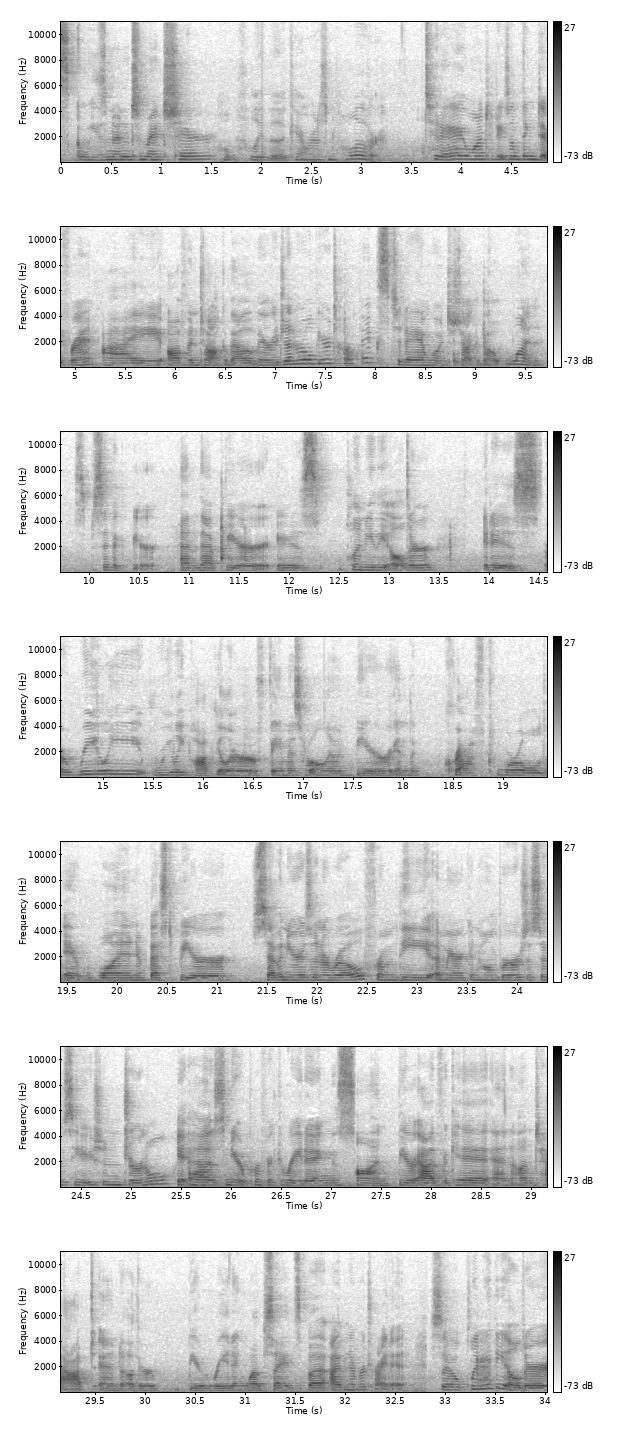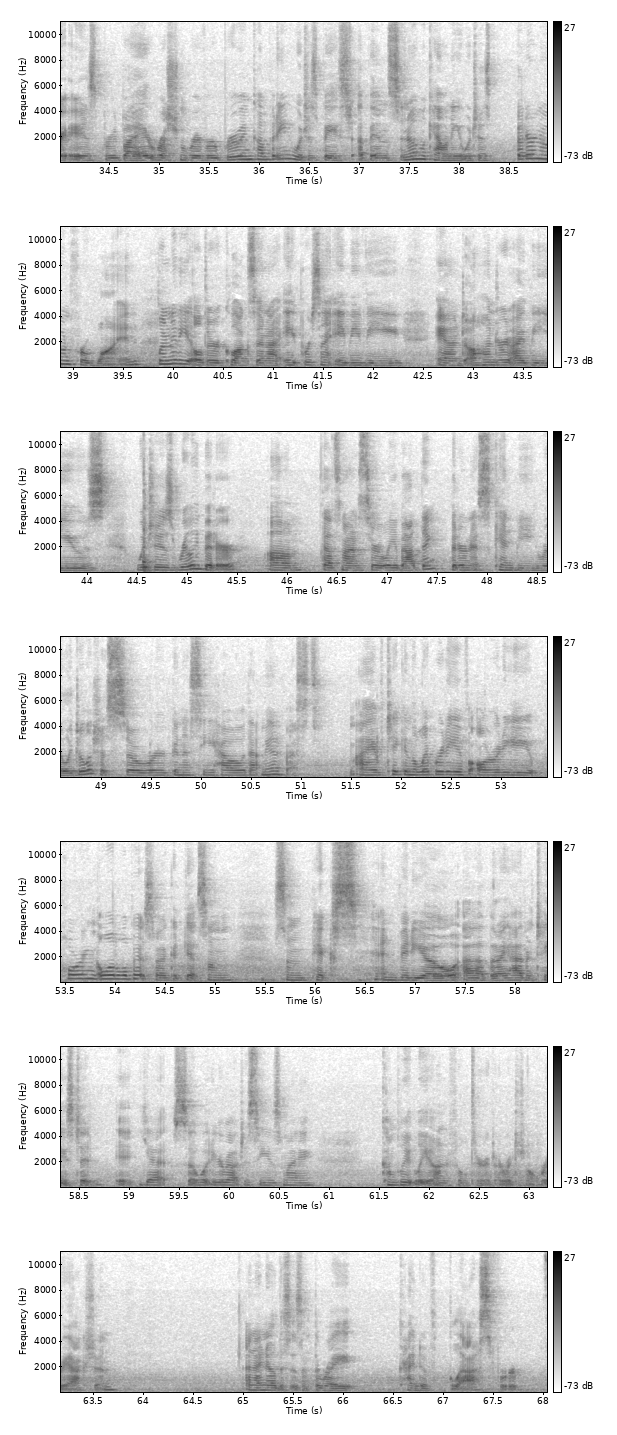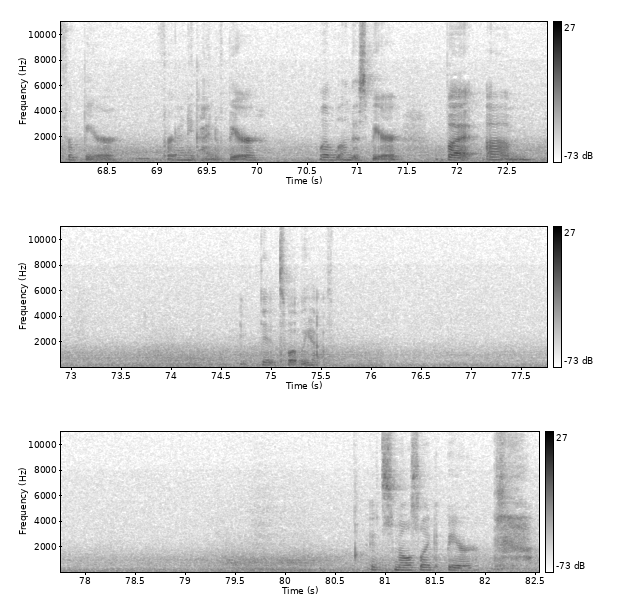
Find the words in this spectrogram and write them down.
squeezing into my chair. Hopefully the camera doesn't fall over. Today I want to do something different. I often talk about very general beer topics. Today I'm going to talk about one specific beer, and that beer is Pliny the Elder. It is a really, really popular, famous, well-known beer in the craft world. It won Best Beer seven years in a row from the American Homebrewers Association Journal. It has near perfect ratings on Beer Advocate and Untappd and other beer rating websites, but I've never tried it. So Pliny the Elder is brewed by Russian River Brewing Company, which is based up in Sonoma County, which is better known for wine. Pliny the Elder clocks in at 8% ABV and 100 IBUs, which is really bitter. Um, that's not necessarily a bad thing. Bitterness can be really delicious, so we're gonna see how that manifests. I have taken the liberty of already pouring a little bit so I could get some some pics and video, uh, but I haven't tasted it yet, so what you're about to see is my completely unfiltered original reaction. And I know this isn't the right kind of glass for, for beer, for any kind of beer, let alone this beer, but um, it's what we have. It smells like beer.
